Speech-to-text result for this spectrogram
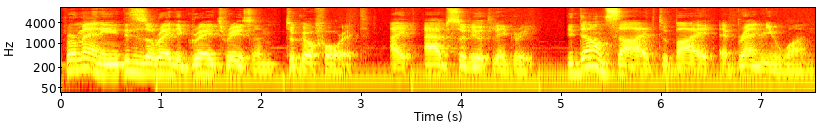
For many, this is already a great reason to go for it. I absolutely agree. The downside to buy a brand new one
